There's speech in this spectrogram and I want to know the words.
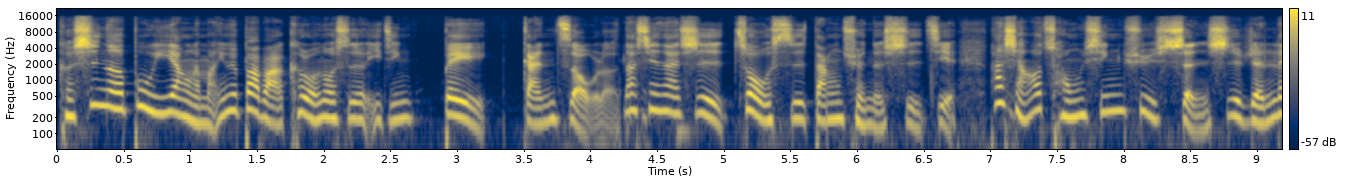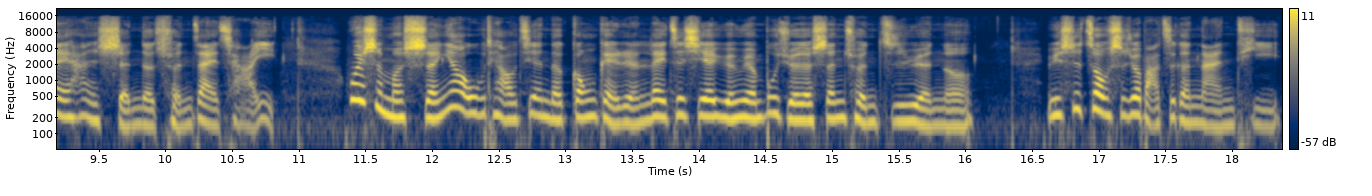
可是呢，不一样了嘛，因为爸爸克罗诺斯已经被赶走了，那现在是宙斯当权的世界，他想要重新去审视人类和神的存在差异。为什么神要无条件的供给人类这些源源不绝的生存资源呢？于是宙斯就把这个难题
